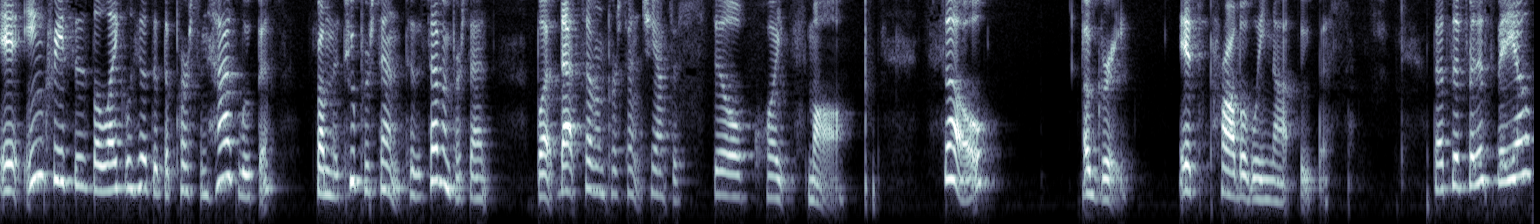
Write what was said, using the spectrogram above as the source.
it increases the likelihood that the person has lupus from the 2% to the 7%, but that 7% chance is still quite small. So, agree. It's probably not lupus. That's it for this video.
